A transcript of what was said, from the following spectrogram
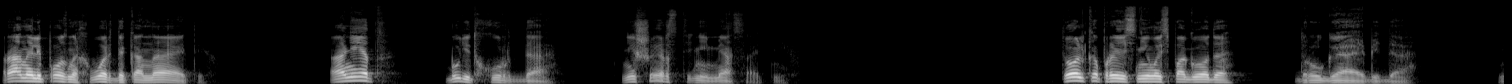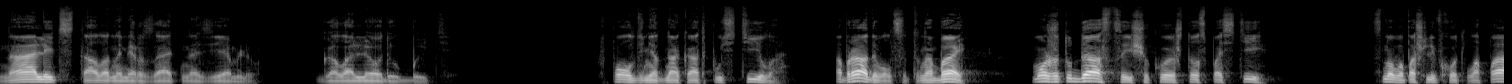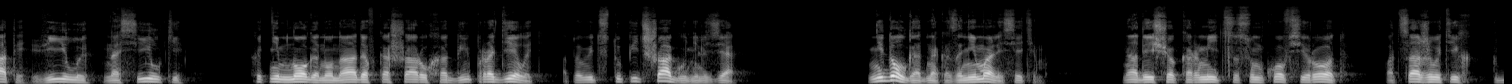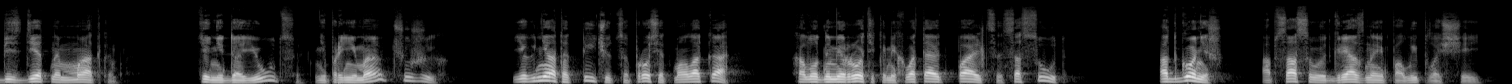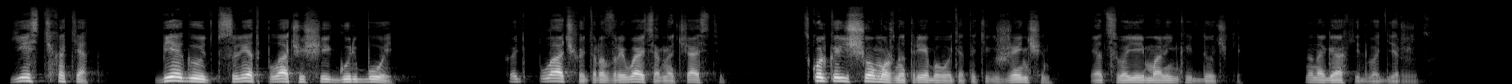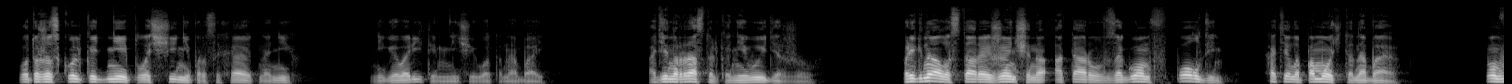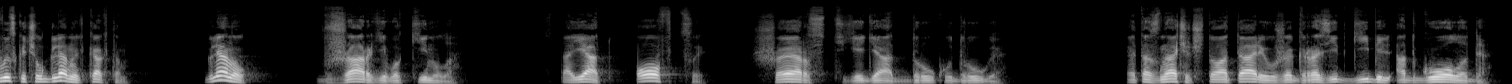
Рано или поздно хворь доконает их. А нет, будет хурда ни шерсти, ни мяса от них. Только прояснилась погода, другая беда. Налить стала намерзать на землю, гололеду быть. В полдень, однако, отпустила. Обрадовался Танабай. Может, удастся еще кое-что спасти. Снова пошли в ход лопаты, вилы, носилки. Хоть немного, но надо в кошару ходы проделать а то ведь ступить шагу нельзя. Недолго, однако, занимались этим. Надо еще кормить сосунков-сирот, подсаживать их к бездетным маткам. Те не даются, не принимают чужих. Ягнята тычутся, просят молока, холодными ротиками хватают пальцы, сосут. Отгонишь, обсасывают грязные полы плащей. Есть хотят, бегают вслед плачущей гурьбой. Хоть плачь, хоть разрывайся на части. Сколько еще можно требовать от этих женщин и от своей маленькой дочки? На ногах едва держится. Вот уже сколько дней плащи не просыхают на них. Не говорит им ничего Танабай. Один раз только не выдержал. Пригнала старая женщина Атару в загон в полдень, хотела помочь Танабаю. Он выскочил глянуть, как там. Глянул, в жар его кинуло. Стоят овцы, шерсть едят друг у друга. Это значит, что Атаре уже грозит гибель от голода.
